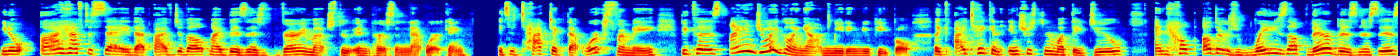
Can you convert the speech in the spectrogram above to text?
You know, I have to say that I've developed my business very much through in person networking. It's a tactic that works for me because I enjoy going out and meeting new people. Like, I take an interest in what they do and help others raise up their businesses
